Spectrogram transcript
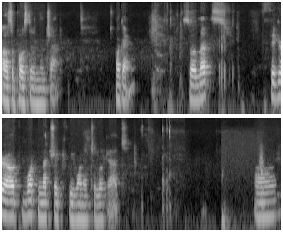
I Also posted in the chat. Okay. So let's figure out what metric we wanted to look at. Um,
